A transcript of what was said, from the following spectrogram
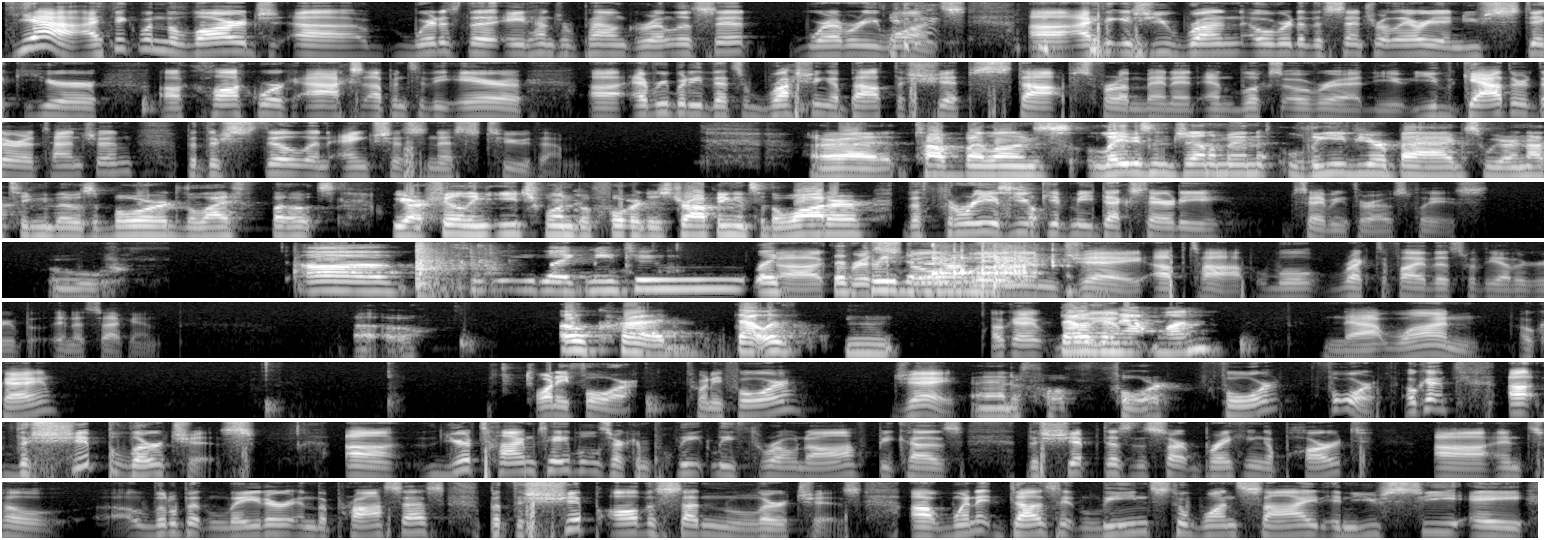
yeah, I think when the large, uh, where does the 800 pound gorilla sit? Wherever he wants. uh, I think as you run over to the central area and you stick your uh, clockwork axe up into the air, uh, everybody that's rushing about the ship stops for a minute and looks over at you. You've gathered their attention, but there's still an anxiousness to them. All right, top of my lungs. Ladies and gentlemen, leave your bags. We are not taking those aboard the lifeboats. We are filling each one before it is dropping into the water. The three of you give me dexterity saving throws, please. Ooh. Uh, three, like me too, like uh, the three Crystal, that are. William, Jay up top. We'll rectify this with the other group in a second. Uh oh. Oh crud! That was mm, Okay, that was a nat one. Nat one. Okay. 24. 24. Jay. And a four. Four. Four. Okay. Uh, the ship lurches. Uh, your timetables are completely thrown off because the ship doesn't start breaking apart uh, until a little bit later in the process. But the ship all of a sudden lurches. Uh, when it does, it leans to one side, and you see a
